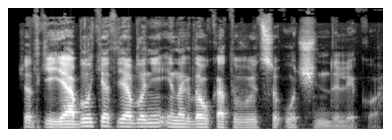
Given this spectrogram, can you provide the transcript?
Все-таки яблоки от яблони иногда укатываются очень далеко.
